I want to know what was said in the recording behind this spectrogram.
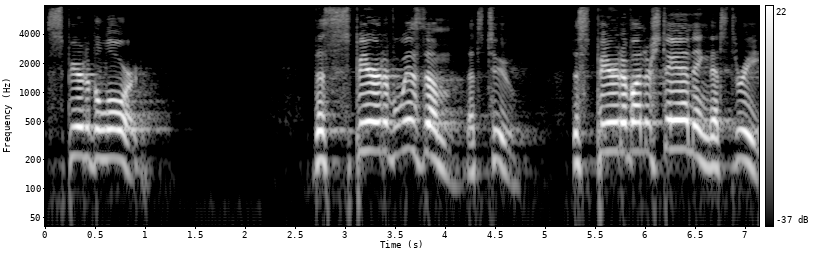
Spirit of the Lord. The Spirit of wisdom. That's two. The Spirit of understanding. That's three.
